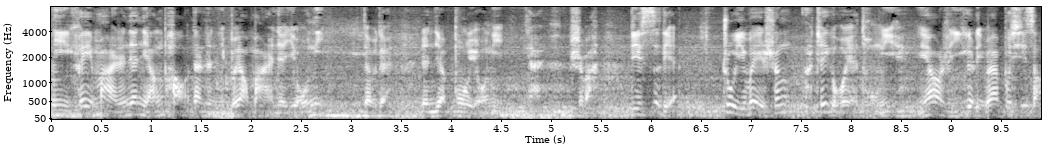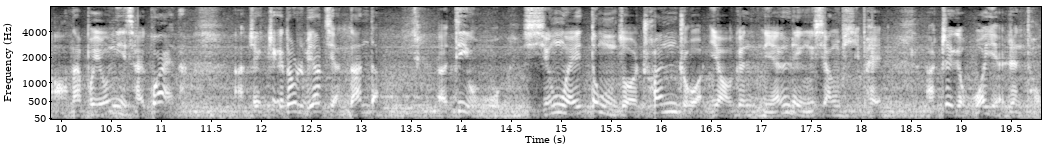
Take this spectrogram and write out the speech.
你可以骂人家娘炮，但是你不要骂人家油腻，对不对？人家不油腻，哎，是吧？第四点，注意卫生啊，这个我也同意。你要是一个礼拜不洗澡，那不油腻才怪呢，啊，这这个都是比较简单的。呃，第五，行为动作穿着要跟年龄相匹配，啊，这个我也认同。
